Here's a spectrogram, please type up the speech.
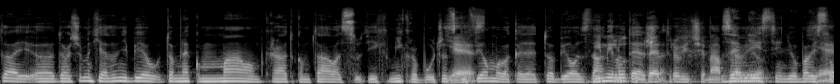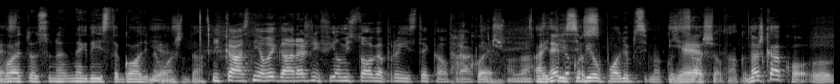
taj uh, Dođe Manhattan je bio u tom nekom malom, kratkom talasu tih mikrobučatskih Jest. filmova kada je to bilo I znatno Milutin teže. Petrović je napravio. Zemlje istin, ljubav i Jest. slobode, to su ne, negde ista godina Jest. možda, da. I kasnije ovaj garažni film iz toga proistekao Tako je. praktično. Da. A i ti Nekako si bio u poljupcima kod Je. Saša, ali tako da? Znaš kako, uh,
